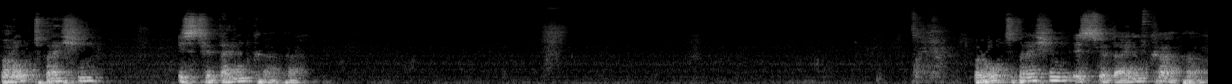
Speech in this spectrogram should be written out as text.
Brotbrechen ist für deinen Körper. Brotbrechen ist für deinen Körper.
